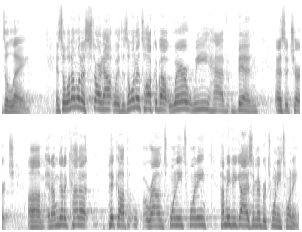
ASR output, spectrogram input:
delay. And so, what I want to start out with is I want to talk about where we have been as a church. Um, and I'm going to kind of pick up around 2020. How many of you guys remember 2020?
